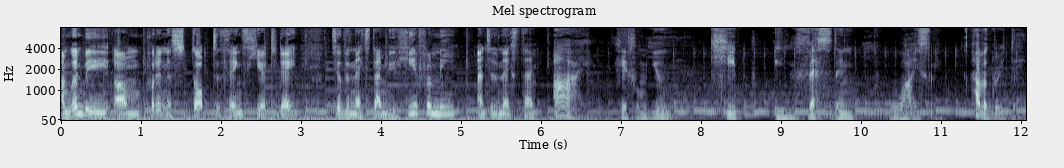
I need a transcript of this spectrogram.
I'm going to be um, putting a stop to things here today. Till the next time you hear from me, until the next time I hear from you, keep investing wisely. Have a great day.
